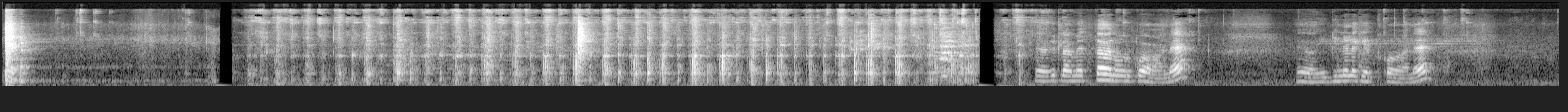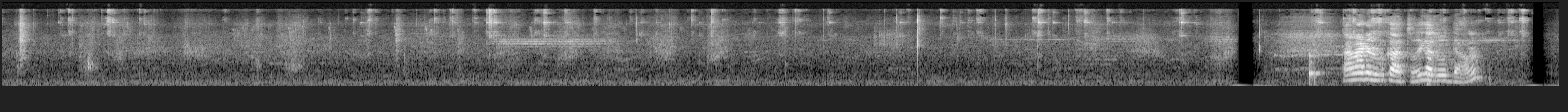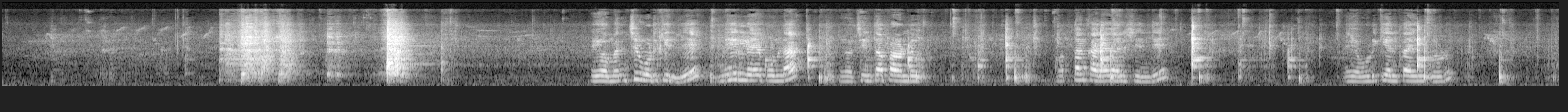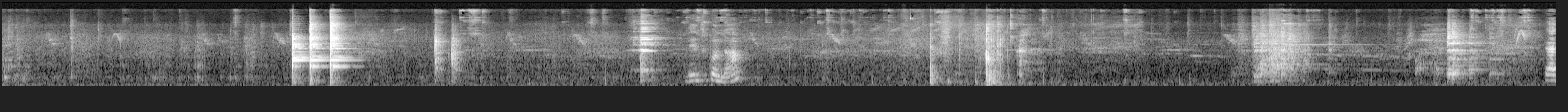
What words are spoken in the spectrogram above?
ఇట్లా మెత్తగా నూరుకోవాలి. గిన్నెలకు గిన్నెలకి ఎత్తుకోవాలి. అలాగే ఉడకచ్చు. ఇక చూద్దాం. ఇక మంచిగా ఉడికింది. నీరు లేకుండా ఇక చింతపండు మొత్తం కలగలిసింది ఇక ఉడికి ఎంత అయింది చూడు. దించుకుందాం.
